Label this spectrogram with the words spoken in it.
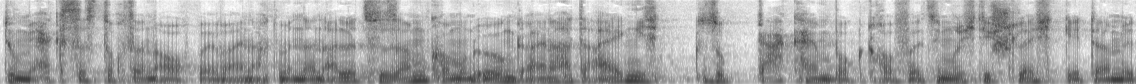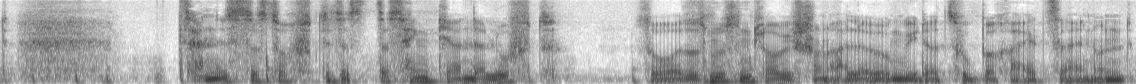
du merkst es doch dann auch bei Weihnachten, wenn dann alle zusammenkommen und irgendeiner hatte eigentlich so gar keinen Bock drauf, weil es ihm richtig schlecht geht damit, dann ist das doch, das, das hängt ja in der Luft. So, also es müssen, glaube ich, schon alle irgendwie dazu bereit sein. Und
